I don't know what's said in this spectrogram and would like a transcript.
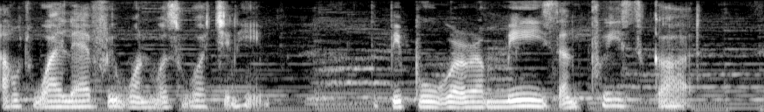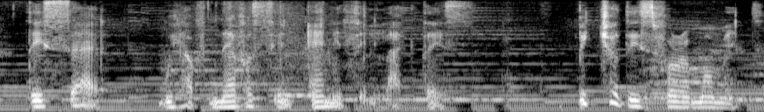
out while everyone was watching him. The people were amazed and praised God. They said, We have never seen anything like this. Picture this for a moment.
